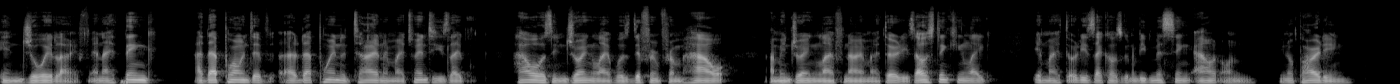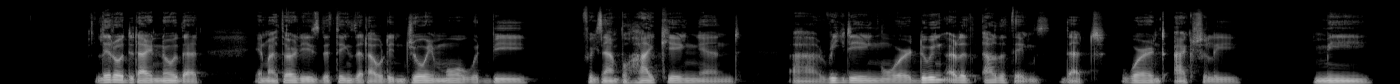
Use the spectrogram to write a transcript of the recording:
enjoy life. And I think at that point, at that point in time in my twenties, like how I was enjoying life was different from how I'm enjoying life now in my thirties. I was thinking like in my thirties, like I was gonna be missing out on you know partying. Little did I know that in my thirties, the things that I would enjoy more would be, for example, hiking and uh, reading or doing other other things that weren't actually me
